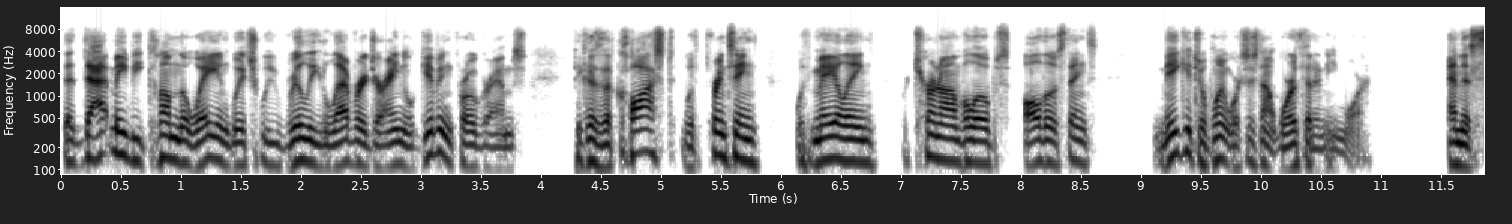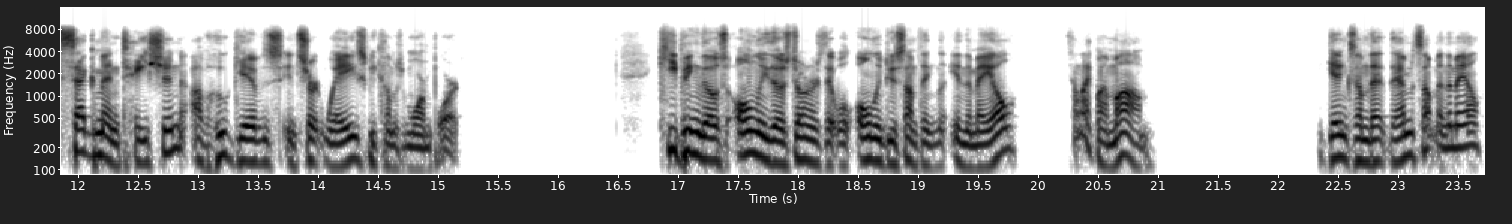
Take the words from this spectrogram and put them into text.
That that may become the way in which we really leverage our annual giving programs because the cost with printing, with mailing, return envelopes, all those things make it to a point where it's just not worth it anymore and the segmentation of who gives in certain ways becomes more important. Keeping those only those donors that will only do something in the mail, kind of like my mom, getting some that them something in the mail,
